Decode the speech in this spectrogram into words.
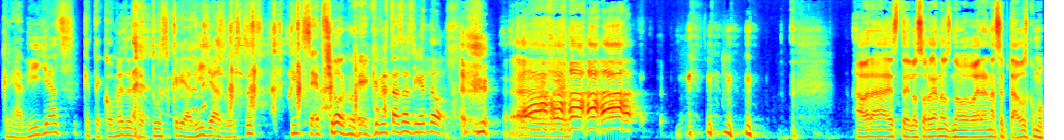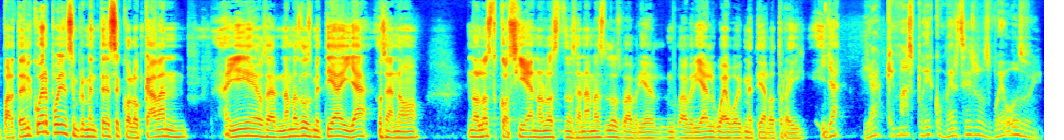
criadillas que te comes desde tus criadillas. güey. Esto es Inception, güey. ¿Qué me estás haciendo? Ahora, este, los órganos no eran aceptados como parte del cuerpo, ya simplemente se colocaban ahí, o sea, nada más los metía y ya, o sea, no, no los cosía, no los, o sea, nada más los abría, abría el huevo y metía el otro ahí y ya. ya, ¿qué más puede comerse los huevos, güey?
